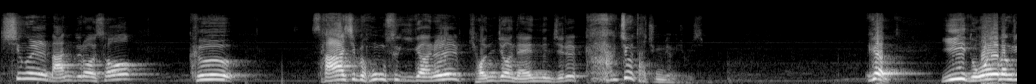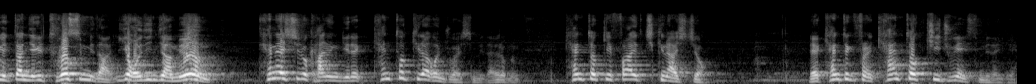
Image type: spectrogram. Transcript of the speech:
층을 만들어서 그 40일 홍수 기간을 견뎌냈는지를 각적으로 다 증명해 주고 있습니다. 그러니까 이 노아의 방주가 있다는 얘기를 들었습니다. 이게 어딘지하면 테네시로 가는 길에 켄터키라고 하는 주가 있습니다. 여러분 켄터키 프라이드 치킨 아시죠? 네, 켄터키 프라이드 켄터키 주에 있습니다. 이게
